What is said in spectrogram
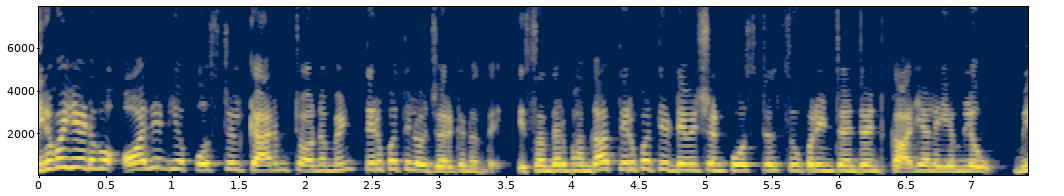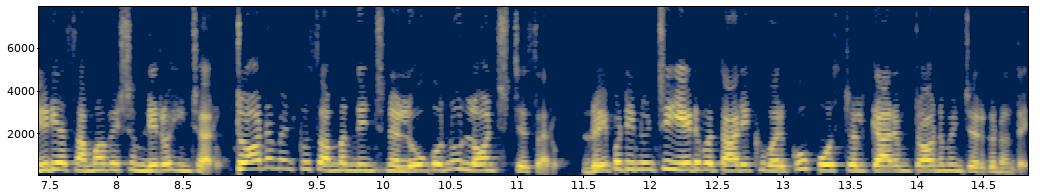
ఇరవై ఏడవ all India postal carrom tournament తిరుపతిలో జరగనుంది. ఈ సందర్భంగా తిరుపతి డివిజన్ పోస్టల్ సూపరింటెండెంట్ కార్యాలయంలో మీడియా సమావేశం నిర్వహించారు. టోర్నమెంట్కు సంబంధించిన లోగోను లాంచ్ చేశారు. రేపటి నుంచి ఏడవ తారీఖు వరకు పోస్టల్ క్యారమ్ టోర్నమెంట్ జరగనుంది.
